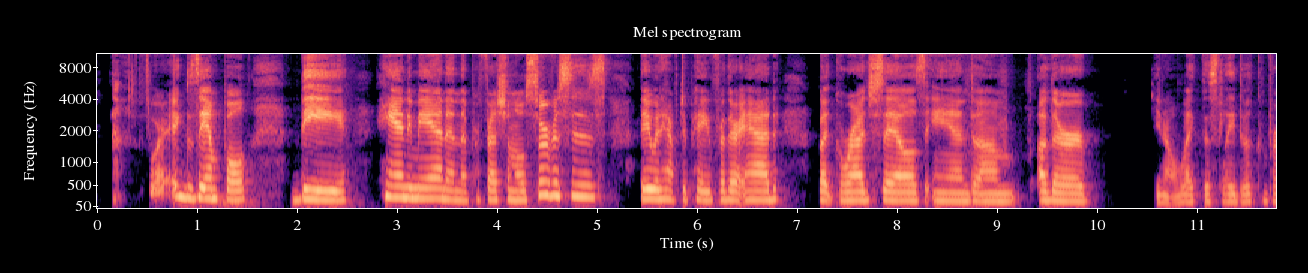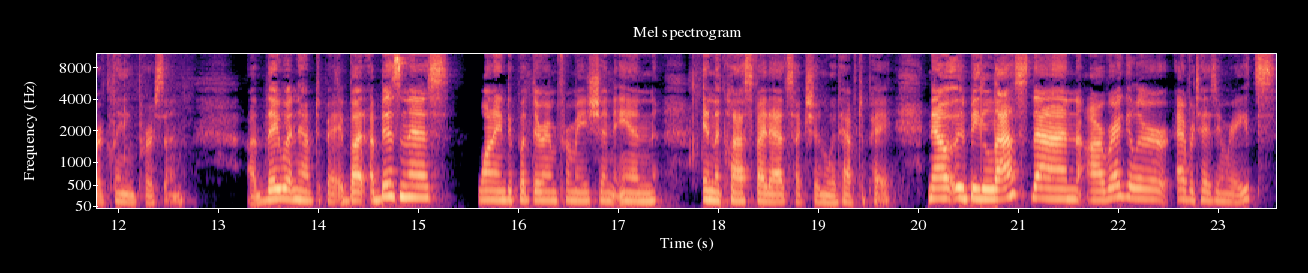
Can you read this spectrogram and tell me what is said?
for example, the handyman and the professional services they would have to pay for their ad, but garage sales and um, other, you know, like this lady looking for a cleaning person, uh, they wouldn't have to pay. But a business wanting to put their information in in the classified ad section would have to pay. Now it would be less than our regular advertising rates.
